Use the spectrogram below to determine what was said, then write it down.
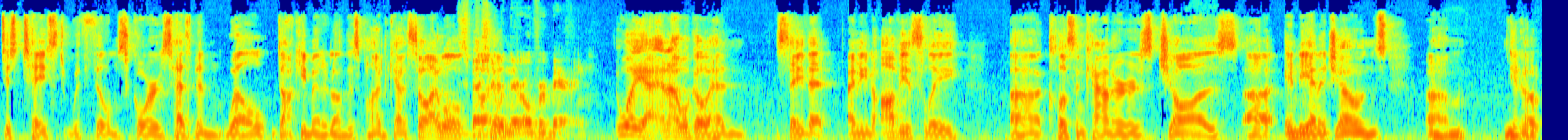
distaste with film scores has been well documented on this podcast, so I will Especially when they're overbearing. Well, yeah, and I will go ahead and say that. I mean, obviously, uh, Close Encounters, Jaws, uh, Indiana Jones, um, you know,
